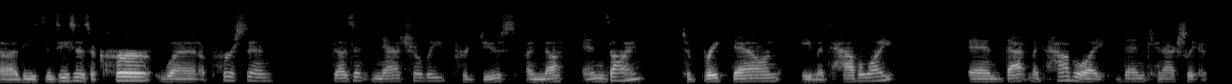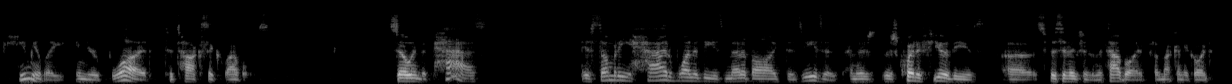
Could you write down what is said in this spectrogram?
uh, these diseases occur when a person doesn't naturally produce enough enzyme to break down a metabolite. And that metabolite then can actually accumulate in your blood to toxic levels. So in the past, if somebody had one of these metabolic diseases, and there's there's quite a few of these uh, specific to the metabolite, but I'm not going to go into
